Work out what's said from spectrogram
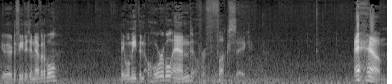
Your defeat is inevitable. They will meet an horrible end. Oh, for fuck's sake. Ahem.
